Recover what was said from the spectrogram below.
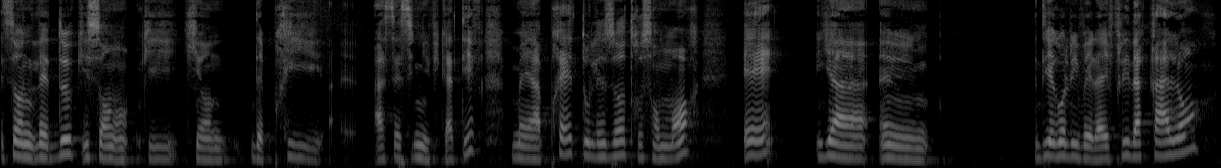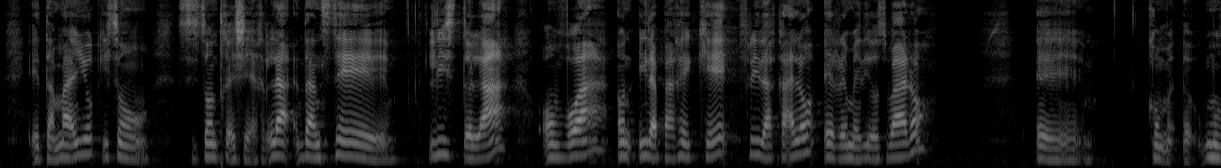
Sont les deux qui, sont, qui, qui ont des prix assez significatifs, mais après, tous les autres sont morts. Et il y a euh, Diego Rivera et Frida Kahlo et Tamayo qui sont, qui sont très chers. Là, dans ces listes-là, on voit, il apparaît que Frida Kahlo et Remedios Varo eh, comme, euh,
